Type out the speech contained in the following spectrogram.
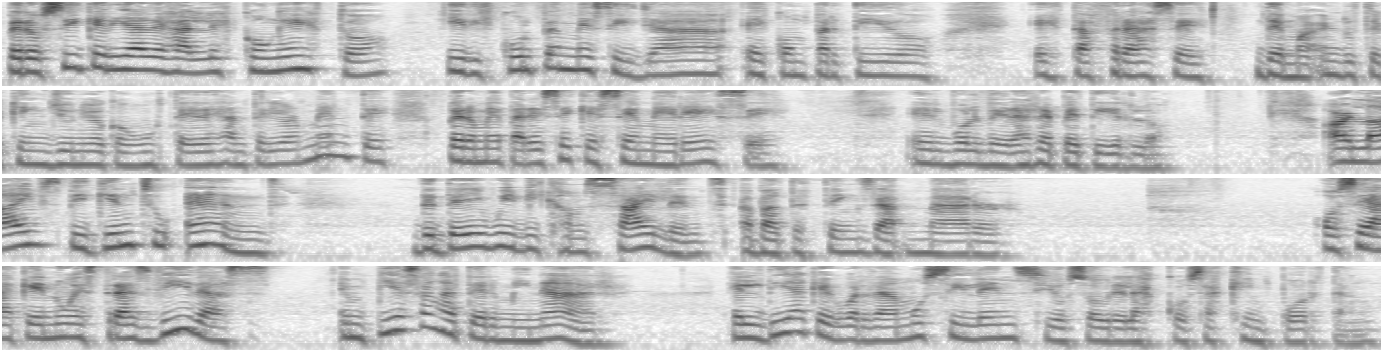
Pero sí quería dejarles con esto y discúlpenme si ya he compartido esta frase de Martin Luther King Jr. con ustedes anteriormente, pero me parece que se merece el volver a repetirlo. Our lives begin to end the day we become silent about the things that matter. O sea que nuestras vidas empiezan a terminar el día que guardamos silencio sobre las cosas que importan.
